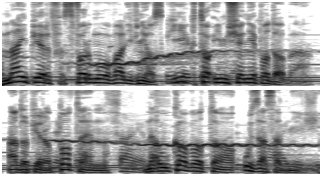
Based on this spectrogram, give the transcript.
Najpierw sformułowali wnioski, kto im się nie podoba, a dopiero potem naukowo to uzasadnili.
